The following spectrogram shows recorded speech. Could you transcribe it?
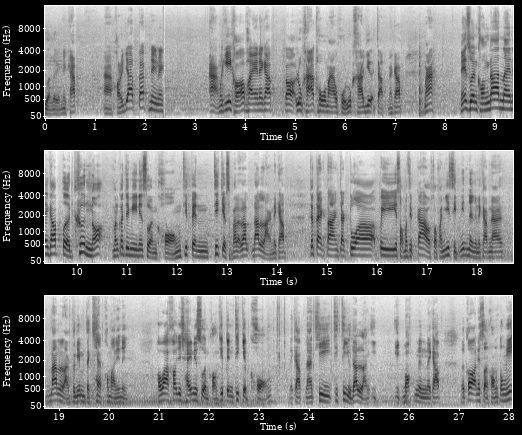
ด่วนๆเลยนะครับอ่าขออนุญาตแป๊บหนึ่งนะอะเมื่อกี้ขออภัยนะครับ ก็ลูกค้าโทรมาโอ้โหลูกค้าเยอะจัดนะครับมา ในส่วนของด้านในนะครับเปิดขึ้นเนาะมันก็จะมีในส่วนของที่เป็นที่เก็บสัมภาระด้านหลังนะครับ จะแตกต่างจากตัวปี 2019 2020 นิดนึงนะครับนะด้านหลังตัวนี้มันจะแคบเข้ามานิดนึงเพราะว่าเขาจะใช้ในส่วนของที่เป็นที่เก็บของนะครับนะที่ที่ที่อยู่ด้านหลังอีกอีกบล็อกหนึ่งนะครับ แล้วก็ในส่วนของตรงนี้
